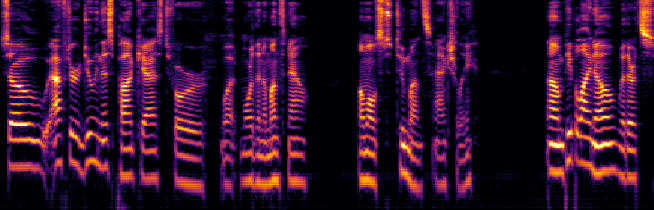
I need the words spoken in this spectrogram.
So, after doing this podcast for, what, more than a month now? Almost two months, actually. Um, people I know, whether it's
